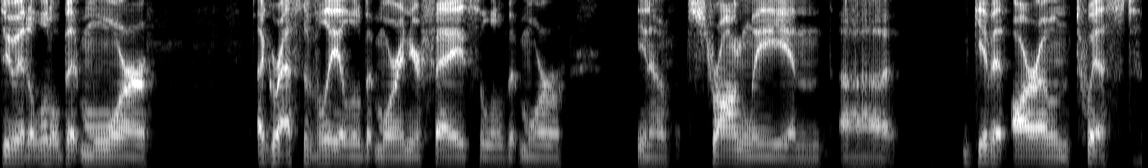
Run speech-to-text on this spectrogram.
do it a little bit more aggressively, a little bit more in your face, a little bit more, you know, strongly and uh, give it our own twist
